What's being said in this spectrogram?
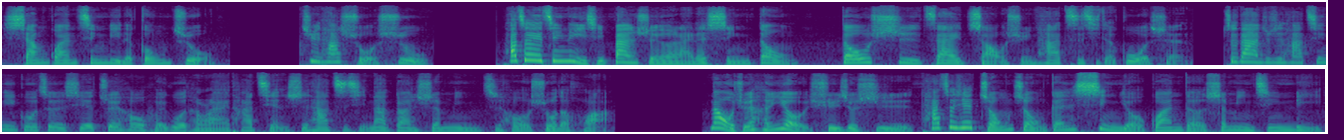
相关经历的工作。据他所述，他这些经历以及伴随而来的行动。都是在找寻他自己的过程，这当然就是他经历过这些，最后回过头来，他检视他自己那段生命之后说的话。那我觉得很有趣，就是他这些种种跟性有关的生命经历，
